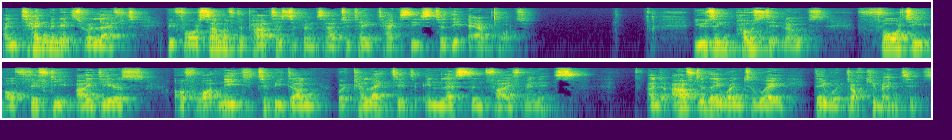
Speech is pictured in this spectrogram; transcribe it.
and 10 minutes were left before some of the participants had to take taxis to the airport. Using post-it notes, 40 or 50 ideas of what needed to be done were collected in less than five minutes. And after they went away, they were documented.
